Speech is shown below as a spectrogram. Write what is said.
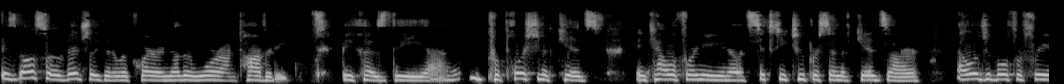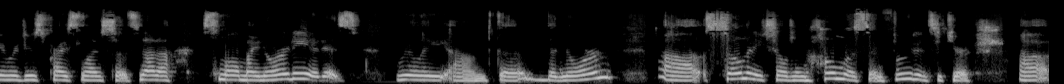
is also eventually going to require another war on poverty because the uh, proportion of kids in California, you know, it's 62% of kids are eligible for free and reduced price lunch. So it's not a small minority. It is really um, the the norm. Uh, so many children homeless and food insecure. Uh,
